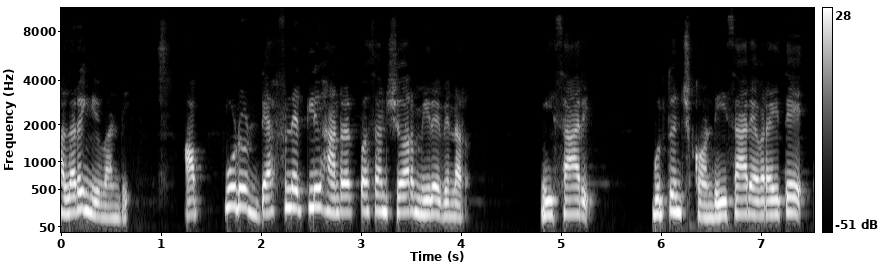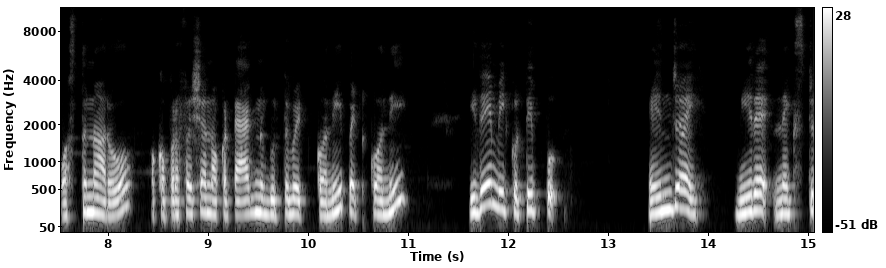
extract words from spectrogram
కలరింగ్ ఇవ్వండి. అప్పుడు డెఫినెట్లీ హండ్రెడ్ పర్సెంట్ షూర్ మీరే వినర్ ఈసారి గుర్తుంచుకోండి ఈసారి ఎవరైతే వస్తున్నారో ఒక ప్రొఫెషన్ ఒక ట్యాగ్ని గుర్తుపెట్టుకొని పెట్టుకొని ఇదే మీకు టిప్ ఎంజాయ్ మీరే నెక్స్ట్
